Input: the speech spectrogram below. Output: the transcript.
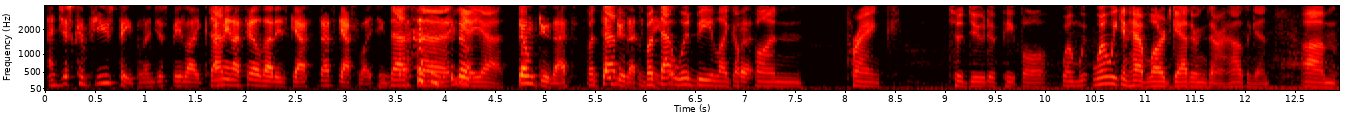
and just confuse people, and just be like, That- I mean, I feel that is gas. That's gaslighting. so- That's, uh, so don't- yeah, yeah. Don't do that. but don't that's do that. But that would be like a But- fun prank to do to people when we when we can have large gatherings in our house again um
